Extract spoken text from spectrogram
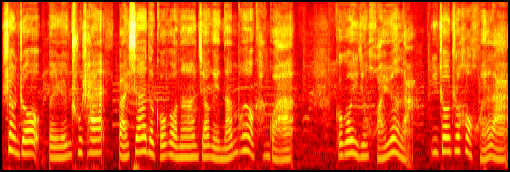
上周本人出差，把心爱的狗狗呢交给男朋友看管。狗狗已经怀孕了，一周之后回来，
